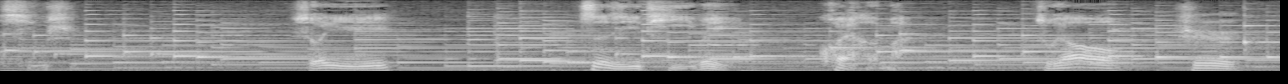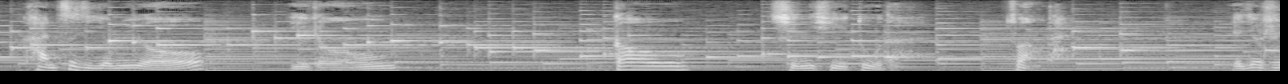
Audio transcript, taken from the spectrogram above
行驶。所以，自己体味快和慢，主要是看自己有没有一种高情绪度的状态，也就是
